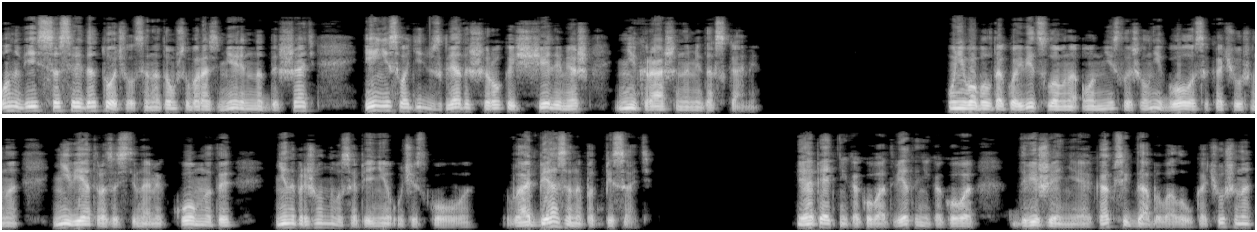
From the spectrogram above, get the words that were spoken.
он весь сосредоточился на том, чтобы размеренно дышать и не сводить взгляды широкой щели меж некрашенными досками. У него был такой вид, словно он не слышал ни голоса Качушина, ни ветра за стенами комнаты, ни напряженного сопения участкового. «Вы обязаны подписать». И опять никакого ответа, никакого движения, как всегда бывало у Качушина,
